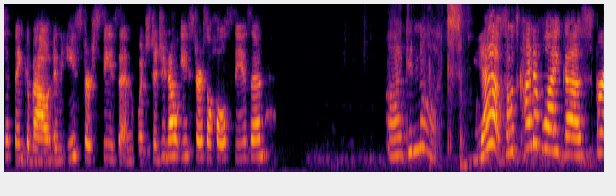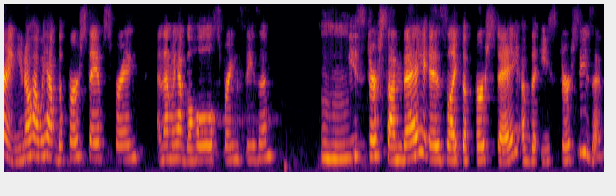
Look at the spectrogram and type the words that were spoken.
to think about an Easter season. Which did you know Easter is a whole season? I did not. Yeah, so it's kind of like uh, spring. You know how we have the first day of spring and then we have the whole spring season? Mm-hmm. Easter Sunday is like the first day of the Easter season,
